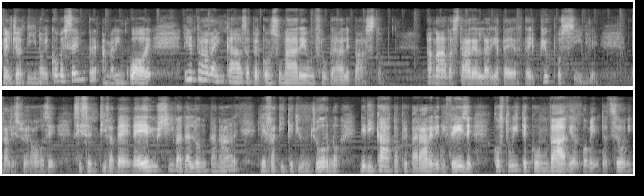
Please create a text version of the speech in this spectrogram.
nel giardino e come sempre, a malincuore, rientrava in casa per consumare un frugale pasto. Amava stare all'aria aperta il più possibile. Tra le sue rose si sentiva bene e riusciva ad allontanare le fatiche di un giorno dedicato a preparare le difese costruite con varie argomentazioni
